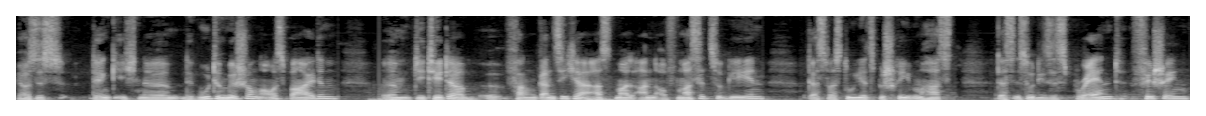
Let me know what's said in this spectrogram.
Ja, es ist denke ich, eine, eine gute Mischung aus beidem. Ähm, die Täter äh, fangen ganz sicher erstmal an, auf Masse zu gehen. Das, was du jetzt beschrieben hast, das ist so dieses Brand-Phishing.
